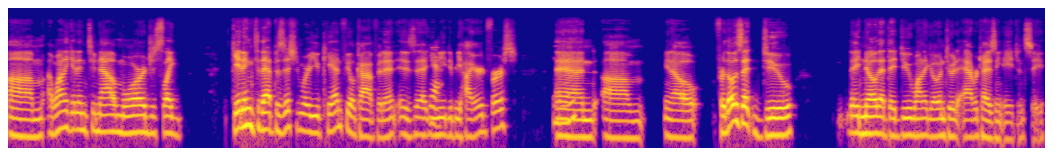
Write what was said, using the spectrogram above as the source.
um I want to get into now more just like getting to that position where you can feel confident is that you need to be hired first. Mhm. And um you know, for those that do they know that they do want to go into an advertising agency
